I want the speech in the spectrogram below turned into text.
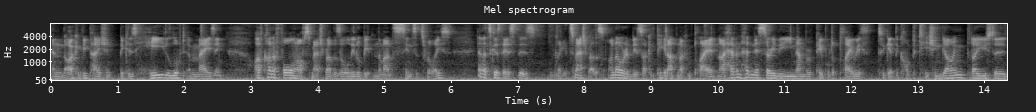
and I can be patient because he looked amazing. I've kind of fallen off Smash Brothers a little bit in the months since its release, and that's because there's there's like it's Smash Brothers. I know what it is. I can pick it up and I can play it, and I haven't had necessarily the number of people to play with to get the competition going that I used to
